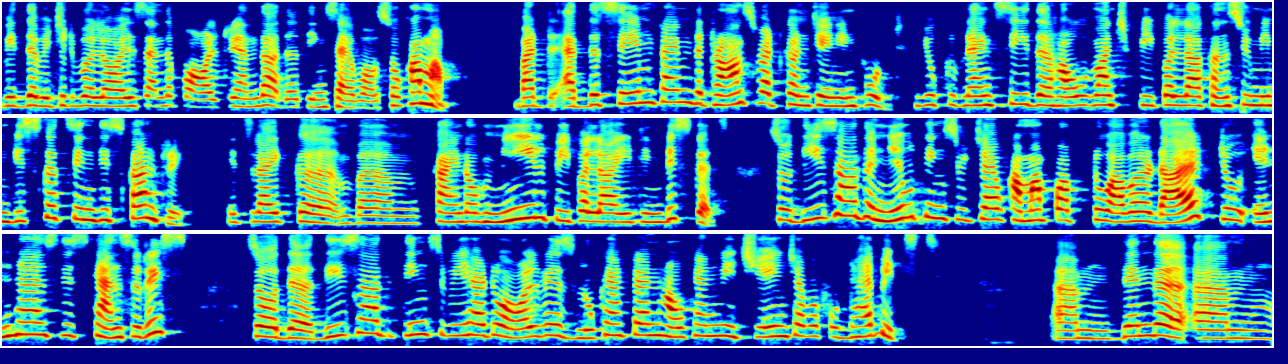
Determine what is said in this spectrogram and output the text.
with the vegetable oils and the poultry and the other things have also come up. But at the same time, the trans fat content in food, you could then see the how much people are consuming biscuits in this country It's like um, um, kind of meal people are eating biscuits. So these are the new things which have come up, up to our diet to enhance this cancer risk. So the, these are the things we have to always look at and how can we change our food habits. Um, then the um,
